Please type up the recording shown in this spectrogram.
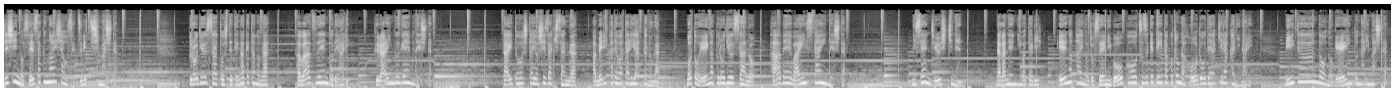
自身の制作会社を設立しました。プロデューサーとして手掛けたのがハワーズエンドでありフライングゲームでした。台頭した吉崎さんがアメリカで渡り合ったのが元映画プロデューサーのハーベイ・ワインスタインでした。2017年長年にわたり映画界の女性に暴行を続けていたことが報道で明らかになり MeToo 運動の原因となりました。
